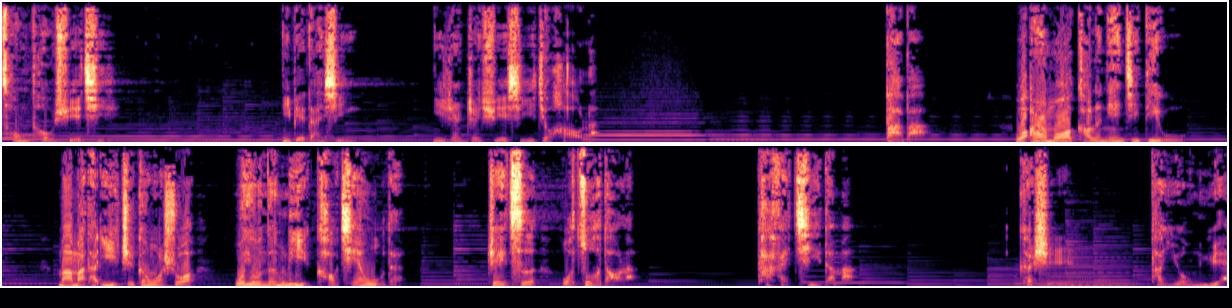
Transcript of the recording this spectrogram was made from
从头学起。你别担心，你认真学习就好了。爸爸，我二模考了年级第五，妈妈她一直跟我说，我有能力考前五的，这次我做到了。他还记得吗？可是，他永远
